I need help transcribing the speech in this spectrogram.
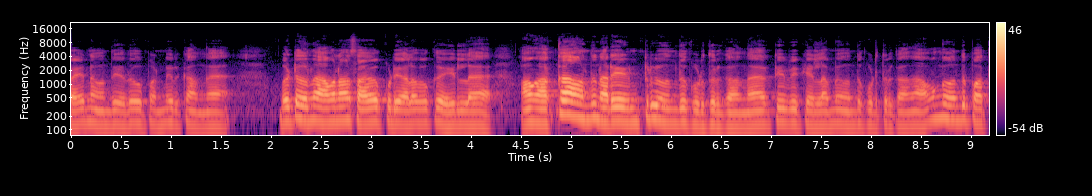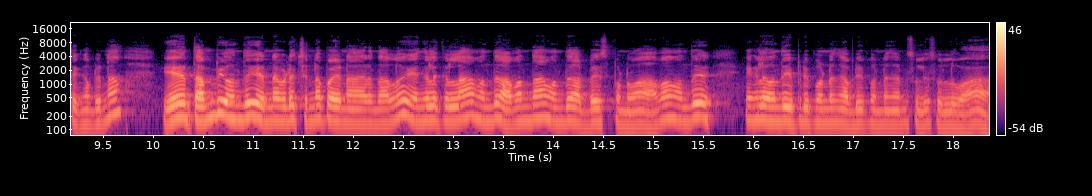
பையனை வந்து ஏதோ பண்ணியிருக்காங்க பட் வந்து அவனாக சாகக்கூடிய அளவுக்கு இல்லை. அவங்க அக்கா வந்து நிறைய இன்டர்வியூ வந்து கொடுத்துருக்காங்க. டிவிக்கு எல்லாமே வந்து கொடுத்துருக்காங்க. அவங்க வந்து பார்த்தீங்க அப்படின்னா என் தம்பி வந்து என்னை விட சின்ன பையனாக இருந்தாலும் எங்களுக்கெல்லாம் வந்து அவன் தான் வந்து அட்வைஸ் பண்ணுவான். அவன் வந்து எங்களை வந்து இப்படி பண்ணுங்க அப்படி பண்ணுங்கன்னு சொல்லி சொல்லுவான்.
